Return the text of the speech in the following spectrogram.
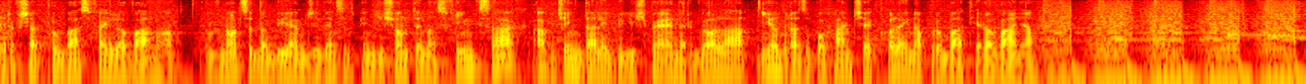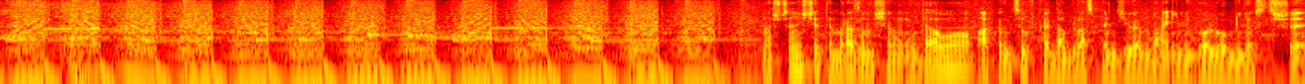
Pierwsza próba sfailowana. W nocy dobiłem 950 na Sfinksach, a w dzień dalej biliśmy Energola i od razu po hancie kolejna próba tierowania. Na szczęście tym razem się udało, a końcówkę dubla spędziłem na Ingolu minus 3.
